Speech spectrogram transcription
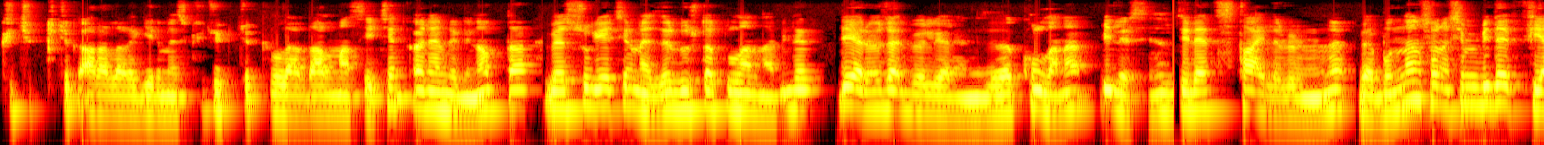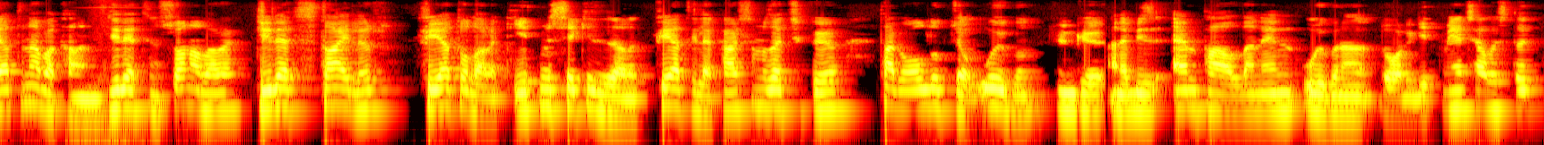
küçük küçük aralara girmesi, küçük küçük kıllar dalması için önemli bir nokta. Ve su geçirmezdir. Duşta kullanılabilir. Diğer özel bölgelerinizde de kullanabilirsiniz. Gillette Styler ürününü. Ve bundan sonra şimdi bir de fiyatına bakalım. Gillette'in son olarak Gillette Styler fiyat olarak 78 liralık fiyat ile karşımıza çıkıyor. Tabi oldukça uygun. Çünkü hani biz en pahalıdan en uyguna doğru gitmeye çalıştık.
